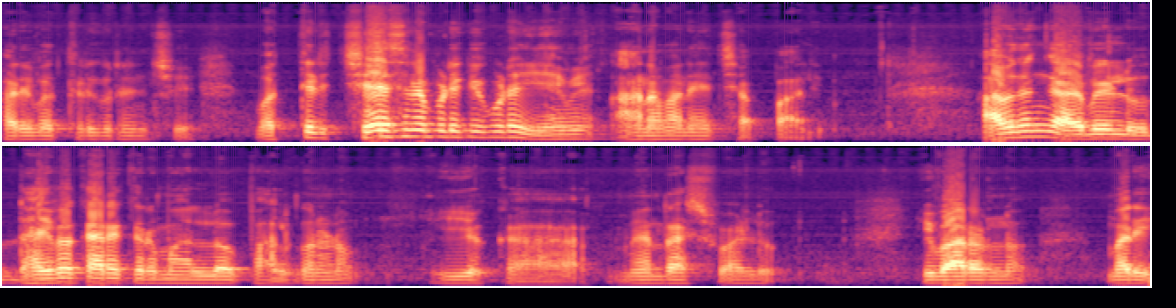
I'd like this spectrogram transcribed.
పని ఒత్తిడి గురించి ఒత్తిడి చేసినప్పటికీ కూడా ఏమీ ఆనవనే చెప్పాలి. ఆ విధంగా వీళ్ళు దైవ కార్యక్రమాల్లో పాల్గొనడం ఈ యొక్క మీనరాశి వాళ్ళు ఈ వారంలో. మరి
